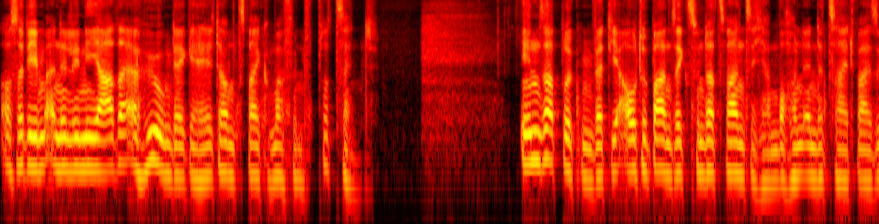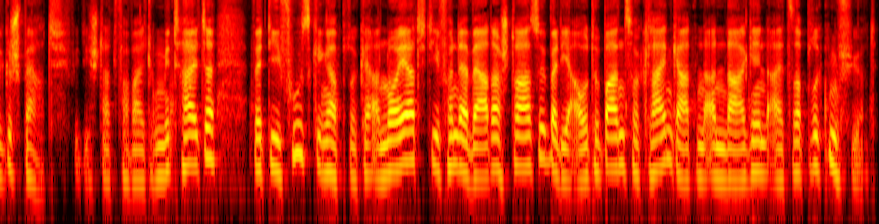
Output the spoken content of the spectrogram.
außerdem eine lineare Erhöhung der Gehälter um 2,5 Prozent. In Saarbrücken wird die Autobahn 620 am Wochenende zeitweise gesperrt. Wie die Stadtverwaltung mitteilte, wird die Fußgängerbrücke erneuert, die von der Werderstraße über die Autobahn zur Kleingartenanlage in Altsaarbrücken führt.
